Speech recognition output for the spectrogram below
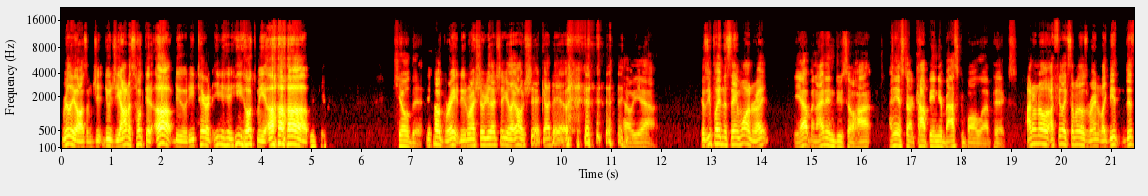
really awesome, G- dude. Giannis hooked it up, dude. He tear he he- he hooked me up. killed it. It felt great, dude. When I showed you that shit, you're like, oh shit, goddamn. Hell yeah. Because you played in the same one, right? Yep. And I didn't do so hot. I need to start copying your basketball uh, picks. I don't know. I feel like some of those random, like these, this,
